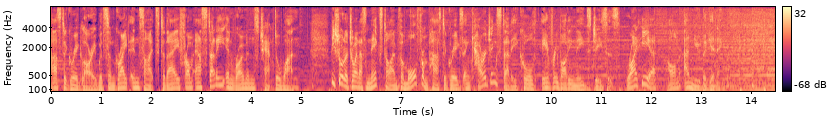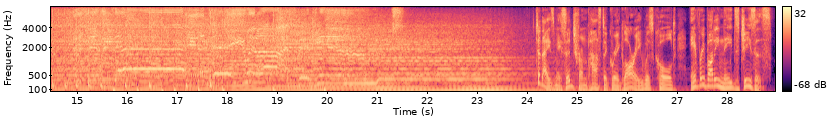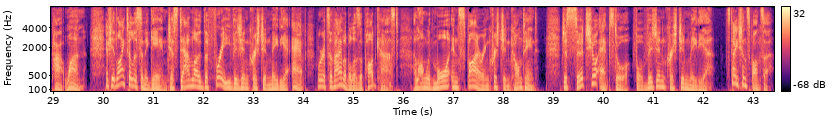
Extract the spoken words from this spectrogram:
Pastor Greg Laurie with some great insights today from our study in Romans chapter 1. Be sure to join us next time for more from Pastor Greg's encouraging study called Everybody Needs Jesus, right here on A New Beginning. Today's message from Pastor Greg Laurie was called Everybody Needs Jesus, Part 1. If you'd like to listen again, just download the free Vision Christian Media app where it's available as a podcast, along with more inspiring Christian content. Just search your app store for Vision Christian Media. Station sponsor.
